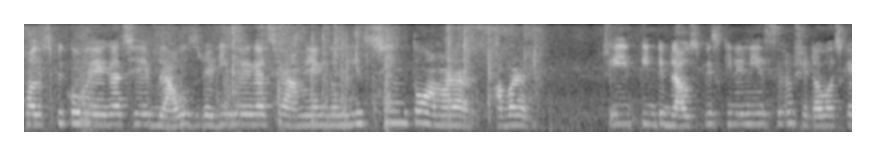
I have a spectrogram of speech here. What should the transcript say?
ফলস পিকো হয়ে গেছে ব্লাউজ রেডি হয়ে গেছে। আমি একদম নিশ্চিন্ত আমার আবার এই তিনটে ব্লাউজ পিস কিনে নিয়ে এসেছিলাম সেটাও আজকে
